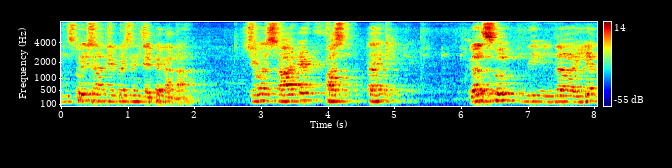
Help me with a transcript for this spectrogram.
ఇన్స్పిరేషన్ అని చెప్పేసి నేను చెప్పే కన్నా she was started first time girls school in the year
